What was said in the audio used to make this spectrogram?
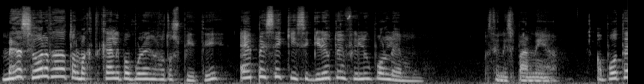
Μέσα σε όλα αυτά τα τρομακτικά λοιπόν που έγραφε το σπίτι, έπεσε και η συγκυρία του εμφυλίου πολέμου στην Ισπανία. Ισπανία. Οπότε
